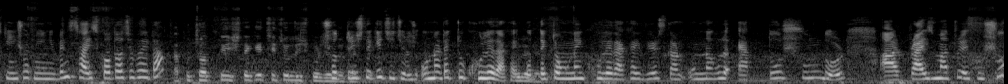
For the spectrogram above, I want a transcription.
স্ক্রিনশট নিয়ে নেবেন। সাইজ কত আছে ভাই এটা? আপু 36 থেকে 46 পর্যন্ত ছত্রিশ থেকে ছিচল্লিশ। ওনাটা একটু খুলে দেখাই। প্রত্যেকটা ওনাই খুলে দেখাই ভিয়ার্স কারণ ওনাগুলো এত সুন্দর। আর প্রাইস মাত্র একুশশো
